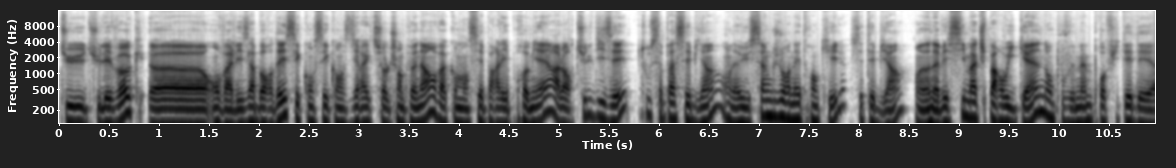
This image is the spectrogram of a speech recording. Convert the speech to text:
tu, l'évoques. euh, on va les aborder, ces conséquences directes sur le championnat. On va commencer par les premières. Alors, tu le disais, tout ça passait bien. On a eu cinq journées tranquilles. C'était bien. On avait six matchs par week-end. On pouvait même profiter des,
